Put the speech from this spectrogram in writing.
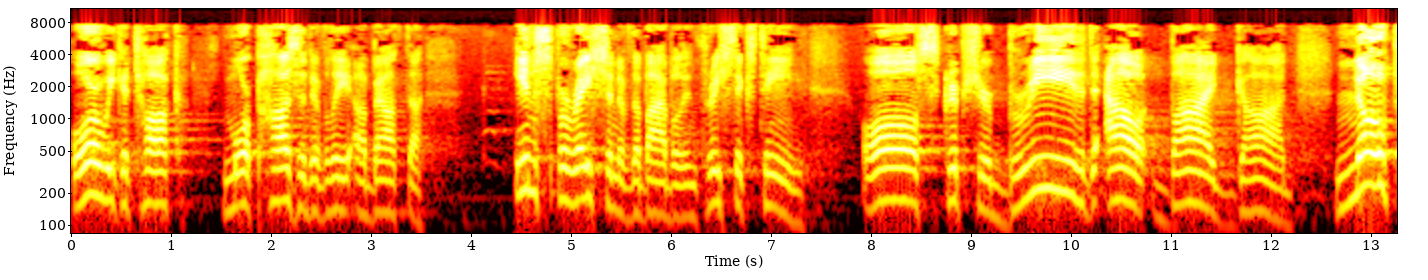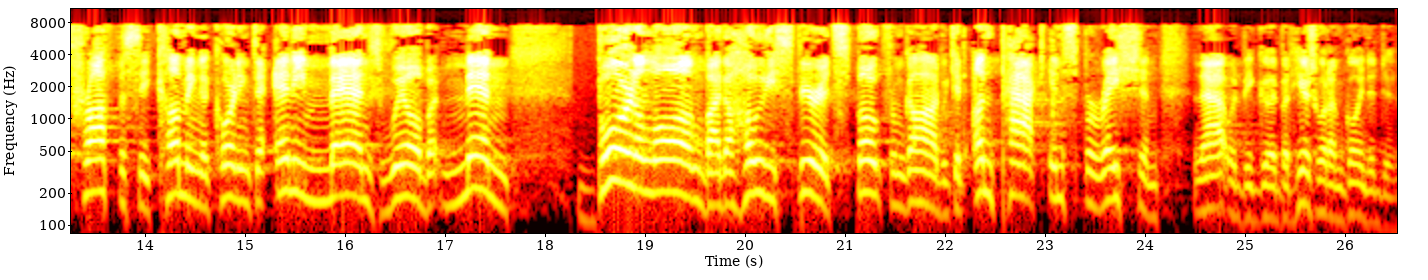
Or we could talk more positively about the inspiration of the Bible in 316 all scripture breathed out by God. No prophecy coming according to any man's will, but men born along by the Holy Spirit spoke from God. We could unpack inspiration. That would be good. But here's what I'm going to do.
